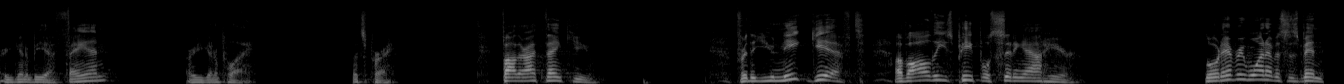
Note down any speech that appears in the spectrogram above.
Are you going to be a fan or are you going to play? Let's pray. Father, I thank you for the unique gift of all these people sitting out here. Lord, every one of us has been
